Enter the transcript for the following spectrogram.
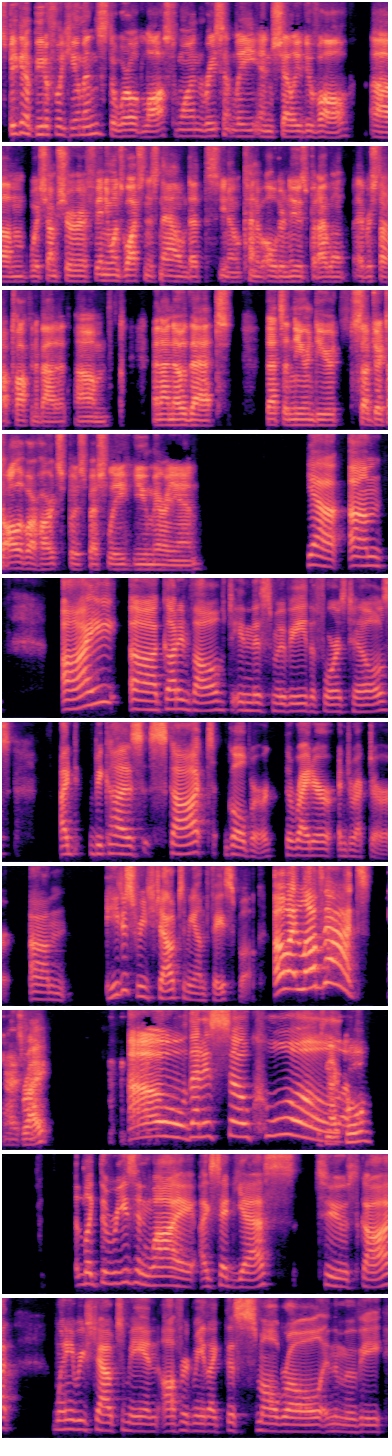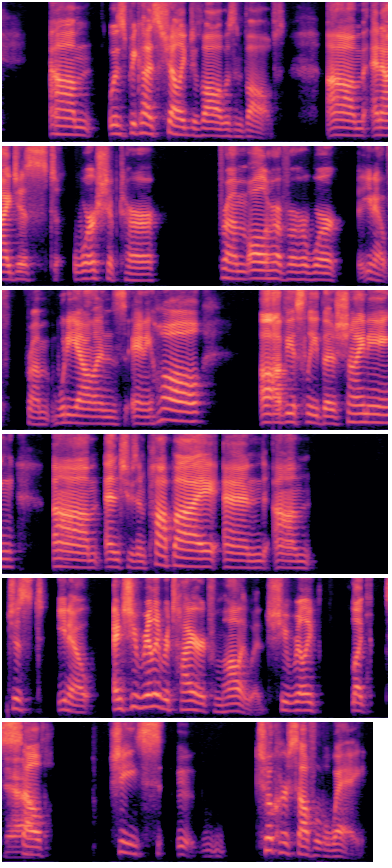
Speaking of beautiful humans, the world lost one recently in Shelley Duvall, um, which I'm sure if anyone's watching this now, that's, you know, kind of older news, but I won't ever stop talking about it. Um, and I know that that's a near and dear subject to all of our hearts, but especially you, Marianne. Yeah, um, I uh got involved in this movie, The Forest Hills, I because Scott Goldberg, the writer and director, um, he just reached out to me on Facebook. Oh, I love that. That's right. Oh, that is so cool. Isn't that cool? Like the reason why I said yes to Scott when he reached out to me and offered me like this small role in the movie um, was because Shelley Duvall was involved. Um, and I just worshiped her from all of her for her work, you know, from Woody Allen's Annie Hall, obviously The Shining, um, and she was in Popeye, and um, just you know, and she really retired from Hollywood. She really like yeah. self, she uh, took herself away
